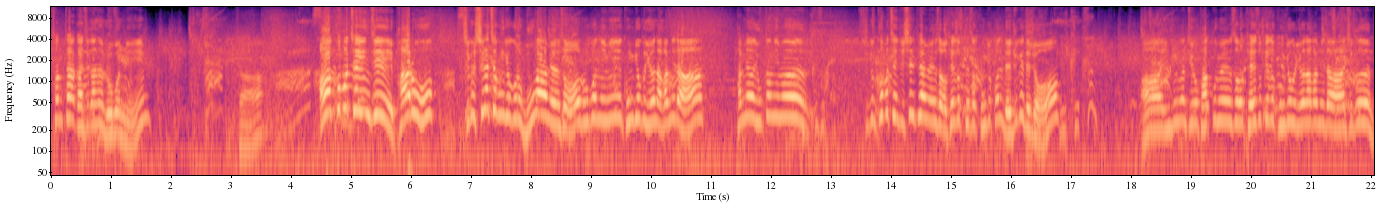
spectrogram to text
선타 가져가는 로건님. 자. 아, 커버 체인지! 바로 지금 시간차 공격으로 무마하면서 로거님이 공격을 이어나갑니다. 반면 욱덕님은 지금 커버 체인지 실패하면서 계속해서 공격권을 내주게 되죠. 아, 인조인간 듀오로 바꾸면서 계속해서 공격을 이어나갑니다. 지금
